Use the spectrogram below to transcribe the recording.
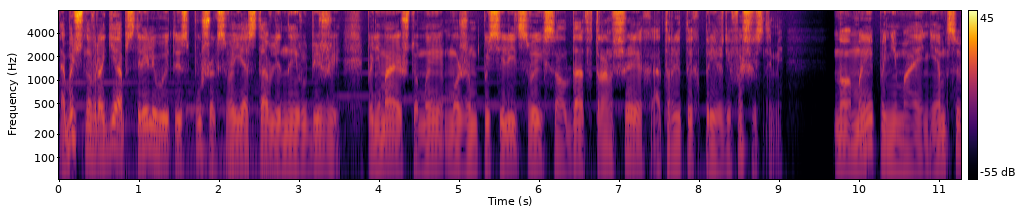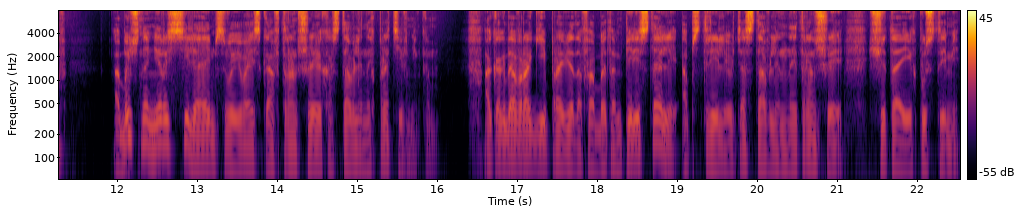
Обычно враги обстреливают из пушек свои оставленные рубежи, понимая, что мы можем поселить своих солдат в траншеях, отрытых прежде фашистами. Но мы, понимая немцев, обычно не расселяем свои войска в траншеях, оставленных противником. А когда враги, проведав об этом, перестали обстреливать оставленные траншеи, считая их пустыми,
